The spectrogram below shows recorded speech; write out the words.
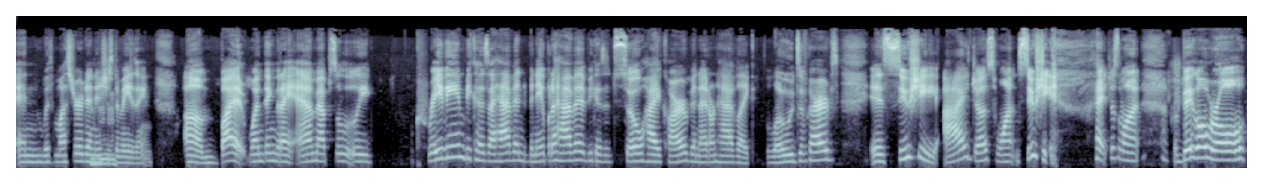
and with mustard, and mm-hmm. it's just amazing amazing. Um, but one thing that I am absolutely craving because I haven't been able to have it because it's so high carb and I don't have like loads of carbs is sushi. I just want sushi. I just want a big old roll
